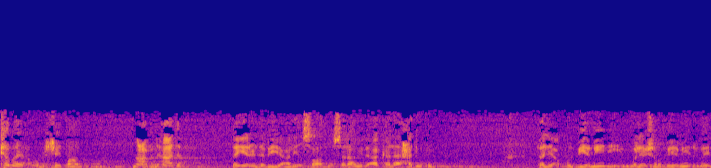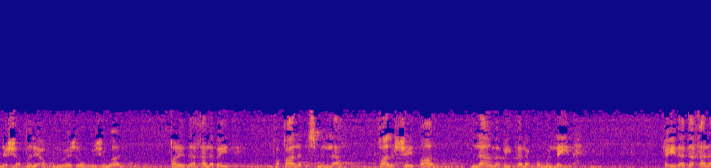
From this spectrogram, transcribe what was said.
كما يأمر الشيطان مع ابن آدم بين النبي عليه الصلاة والسلام إذا أكل أحدكم فليأكل بيمينه وليشرب بيمينه فإن الشيطان يأكل ويشرب بشماله. قال إذا دخل بيته فقال بسم الله. قال الشيطان لا مبيت لكم الليلة. فإذا دخل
